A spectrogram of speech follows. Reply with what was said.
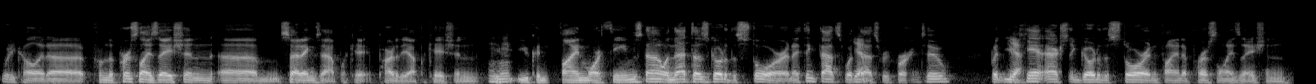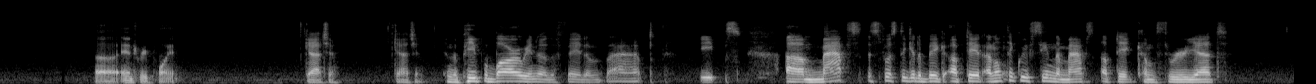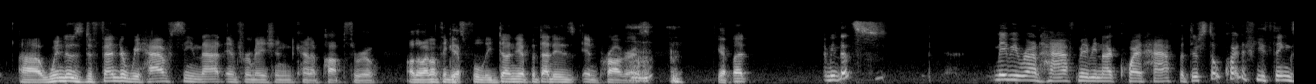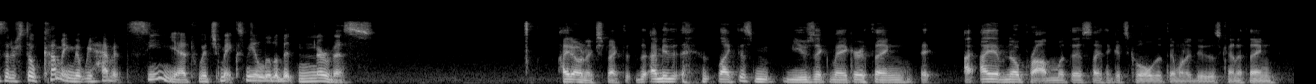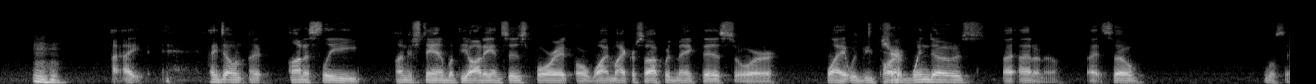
what do you call it? Uh, from the personalization um, settings applica- part of the application, mm-hmm. you can find more themes now, and that does go to the store, and I think that's what yep. that's referring to. But you yeah. can't actually go to the store and find a personalization uh, entry point. Gotcha, gotcha. And the people bar, we know the fate of that. Eeps. Um, maps is supposed to get a big update. I don't think we've seen the maps update come through yet. Uh, Windows Defender, we have seen that information kind of pop through although I don't think yep. it's fully done yet, but that is in progress. yep. But I mean, that's maybe around half, maybe not quite half, but there's still quite a few things that are still coming that we haven't seen yet, which makes me a little bit nervous. I don't expect it. I mean, like this music maker thing, it, I, I, have no problem with this. I think it's cool that they want to do this kind of thing. Mm-hmm. I, I don't I honestly understand what the audience is for it, or why Microsoft would make this, or why it would be part sure. of Windows. I, I don't know. I, so we'll see.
